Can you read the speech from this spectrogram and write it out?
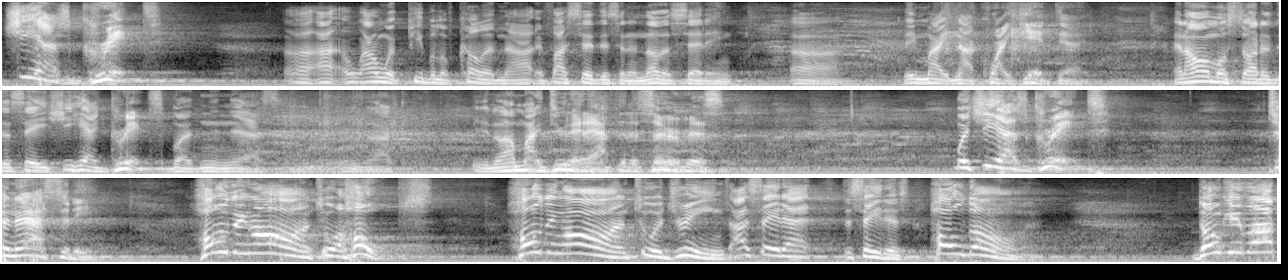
She has grit. Uh, I, am with people of color now. If I said this in another setting, uh, they might not quite get that. And I almost started to say she had grits, but mm, yes, mm, you know, I might do that after the service. But she has grit, tenacity, holding on to her hopes, holding on to her dreams. I say that to say this hold on. Don't give up.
